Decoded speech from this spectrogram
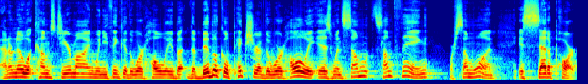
I don't know what comes to your mind when you think of the word holy, but the biblical picture of the word holy is when some, something or someone is set apart.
